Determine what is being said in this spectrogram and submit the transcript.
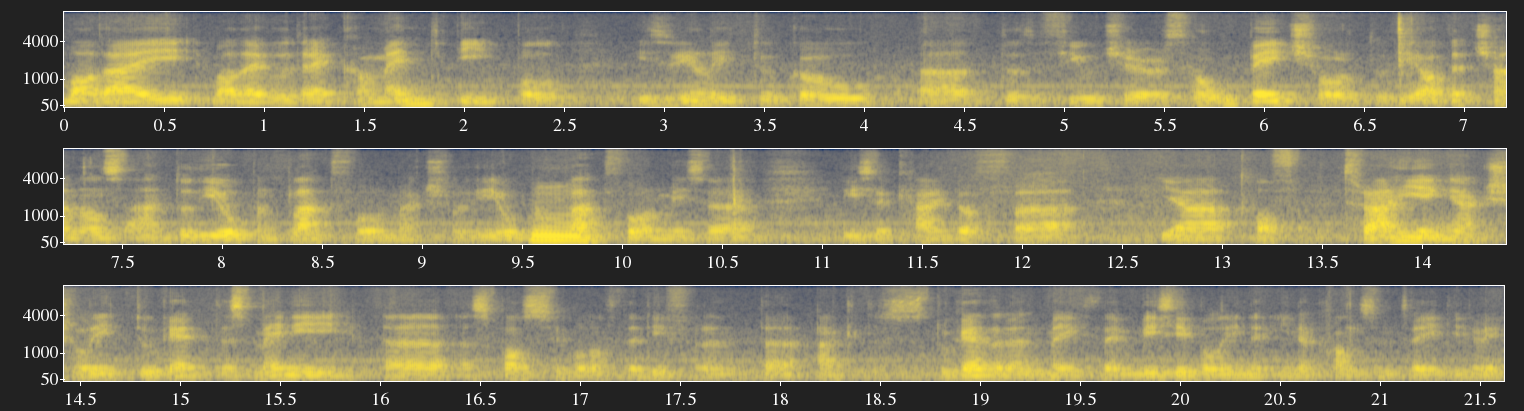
what I what I would recommend people is really to go uh, to the future's homepage or to the other channels and to the open platform. Actually, the open Mm. platform is a is a kind of uh, yeah of trying actually to get as many uh, as possible of the different uh, actors together and make them visible in a, in a concentrated way.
